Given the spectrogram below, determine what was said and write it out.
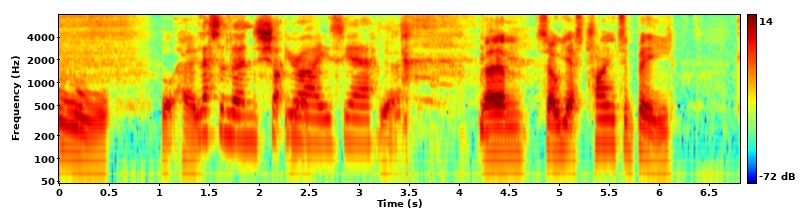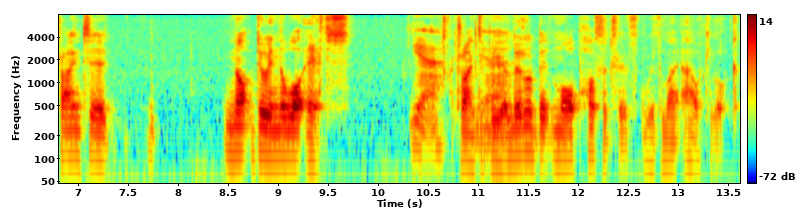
Ooh, but hey, Lesson learned. Shut your Yeah. eyes. Yeah. yeah. Um, so yes, trying to be, trying to not doing the what ifs. Yeah. Trying to be a little bit more positive with my outlook.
